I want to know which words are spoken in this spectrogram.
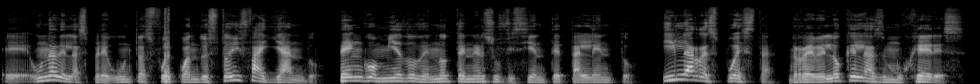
Eh, una de las preguntas fue, cuando estoy fallando, tengo miedo de no tener suficiente talento. Y la respuesta reveló que las mujeres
